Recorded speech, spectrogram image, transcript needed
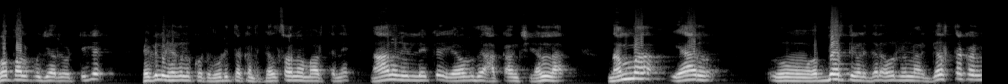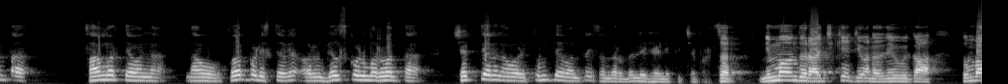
ಗೋಪಾಲ್ ಪೂಜಾರಿ ಒಟ್ಟಿಗೆ ಹೆಗಲು ಹೆಗಲು ಕೊಟ್ಟು ದುಡಿತಕ್ಕಂಥ ಕೆಲಸವನ್ನು ಮಾಡ್ತೇನೆ. ನಾನು ನಿಲ್ಲಕ್ಕೆ ಯಾವುದೇ ಆಕಾಂಕ್ಷೆ ಅಲ್ಲ. ನಮ್ಮ ಯಾರು ಅಭ್ಯರ್ಥಿಗಳಿದ್ದಾರೆ ಅವ್ರನ್ನ ಗೆಲ್ಸ್ತಕ್ಕಂಥ ಸಾಮರ್ಥ್ಯವನ್ನು ನಾವು ತೋರ್ಪಡಿಸ್ತೇವೆ. ಅವ್ರನ್ನ ಗೆಲ್ಸ್ಕೊಂಡು ಬರುವಂಥ ಶಕ್ತಿಯನ್ನು ನಾವು ಅವ್ರಿಗೆ ತುಂಬ್ತೇವೆ ಅಂತ ಈ ಸಂದರ್ಭದಲ್ಲಿ ಹೇಳಲಿಕ್ಕೆ ಇಚ್ಛೆಪಡ್ತೇನೆ. ಸರ್ ನಿಮ್ಮ ಒಂದು ರಾಜಕೀಯ ಜೀವನದ ನೀವು ಈಗ ತುಂಬಾ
